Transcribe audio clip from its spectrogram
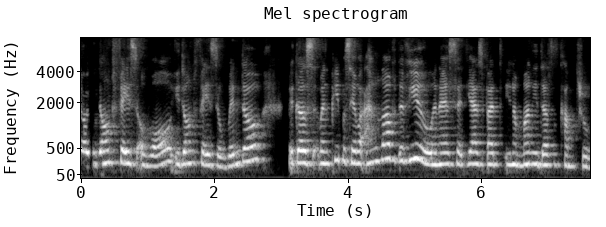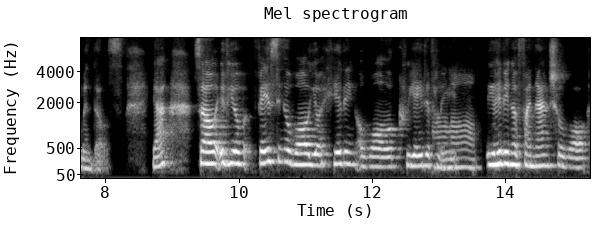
sure you don't face a wall, you don't face a window, because when people say well i love the view and i said yes but you know money doesn't come through windows yeah so if you're facing a wall you're hitting a wall creatively oh. you're hitting a financial wall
